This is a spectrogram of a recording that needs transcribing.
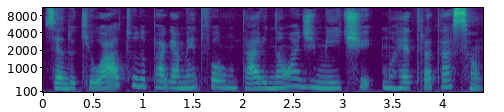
sendo que o ato do pagamento voluntário não admite uma retratação.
